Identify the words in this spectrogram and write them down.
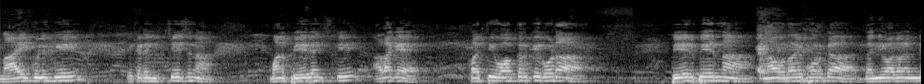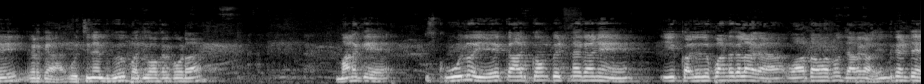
నాయకులకి ఇక్కడ ఇచ్చేసిన మన పేరెంట్స్కి అలాగే ప్రతి ఒక్కరికి కూడా పేరు పేరున నా ఉదయపూర్వక ధన్యవాదాలండి. ఇక్కడికి వచ్చినందుకు ప్రతి ఒక్కరు కూడా. మనకి స్కూల్లో ఏ కార్యక్రమం పెట్టినా కానీ ఈ కలుల పండుగలాగా వాతావరణం జరగాలి. ఎందుకంటే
